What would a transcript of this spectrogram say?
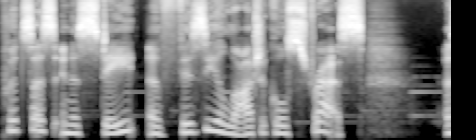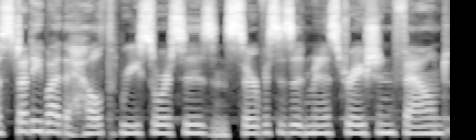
puts us in a state of physiological stress. A study by the Health Resources and Services Administration found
